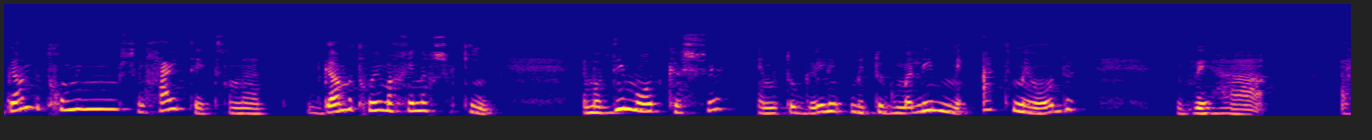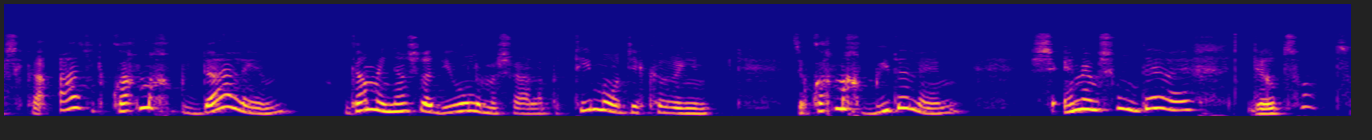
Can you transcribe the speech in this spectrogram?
גם בתחומים של הייטק, זאת אומרת, גם בתחומים הכי נחשקים. הם עובדים מאוד קשה, הם מתוגמלים, מתוגמלים מעט מאוד, וההשקעה הזאת כל כך מכבידה עליהם, גם העניין של הדיור למשל, הבתים מאוד יקרים, זה כל כך מכביד עליהם, שאין להם שום דרך לרצות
